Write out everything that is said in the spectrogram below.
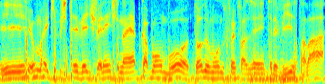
e uma equipe de TV diferente que na época bombou. Todo mundo foi fazer entrevista lá.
